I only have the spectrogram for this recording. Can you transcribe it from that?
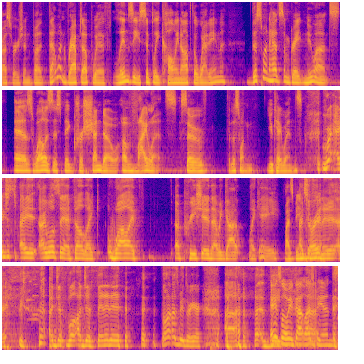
US version, but that one wrapped up with Lindsay simply calling off the wedding. This one had some great nuance as well as this big crescendo of violence. So for this one, UK wins. Right, I just I I will say I felt like while I appreciated that we got like a Lesbian a story? definitive a, a def, well a definitive the lesbians are here. Uh, the- Hazel, we've got lesbians.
